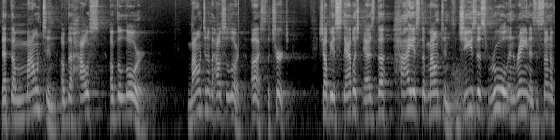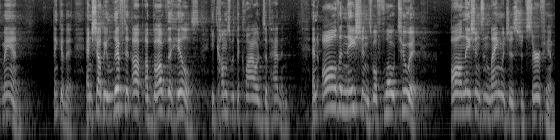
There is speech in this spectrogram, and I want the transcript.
that the mountain of the house of the Lord, mountain of the house of the Lord, us, the church, shall be established as the highest of mountains. Jesus rule and reign as the Son of Man. Think of it. And shall be lifted up above the hills. He comes with the clouds of heaven. And all the nations will flow to it. All nations and languages should serve him.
